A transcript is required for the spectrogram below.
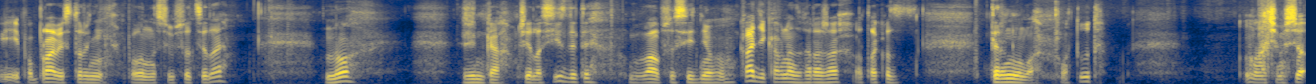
І по правій стороні повністю все ціле. Но жінка вчилась їздити, була в сусіднього кадіка в нас в гаражах, отак от тернула. Отут. Бачимо, все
